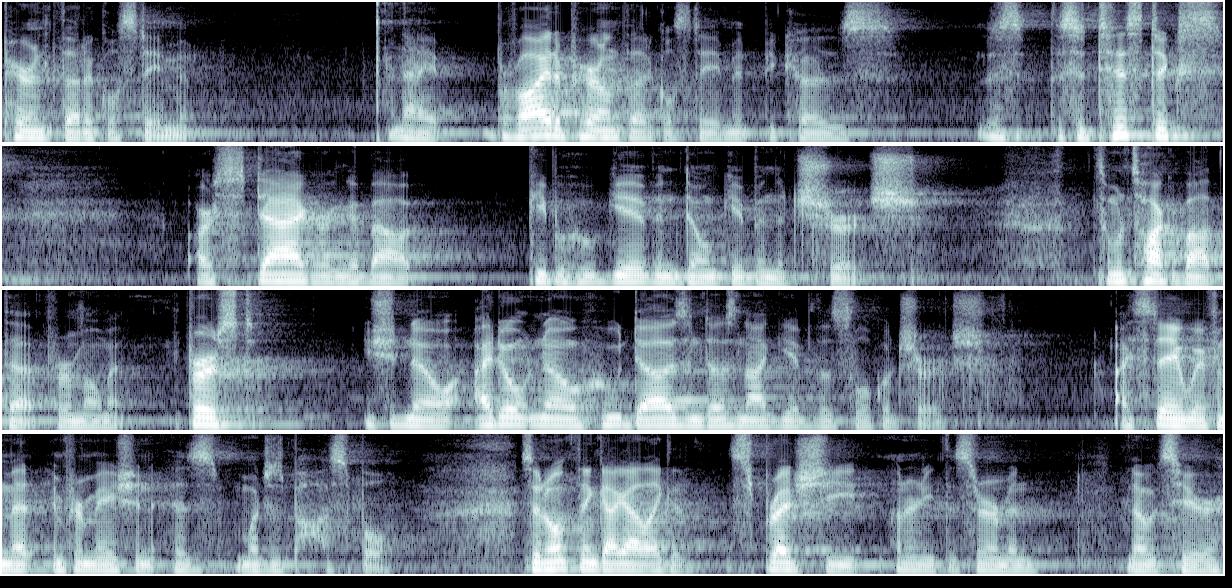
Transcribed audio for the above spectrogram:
parenthetical statement. And I provide a parenthetical statement because the statistics are staggering about people who give and don't give in the church. So I'm going to talk about that for a moment. First, you should know I don't know who does and does not give to this local church. I stay away from that information as much as possible. So don't think I got like a spreadsheet underneath the sermon notes here.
